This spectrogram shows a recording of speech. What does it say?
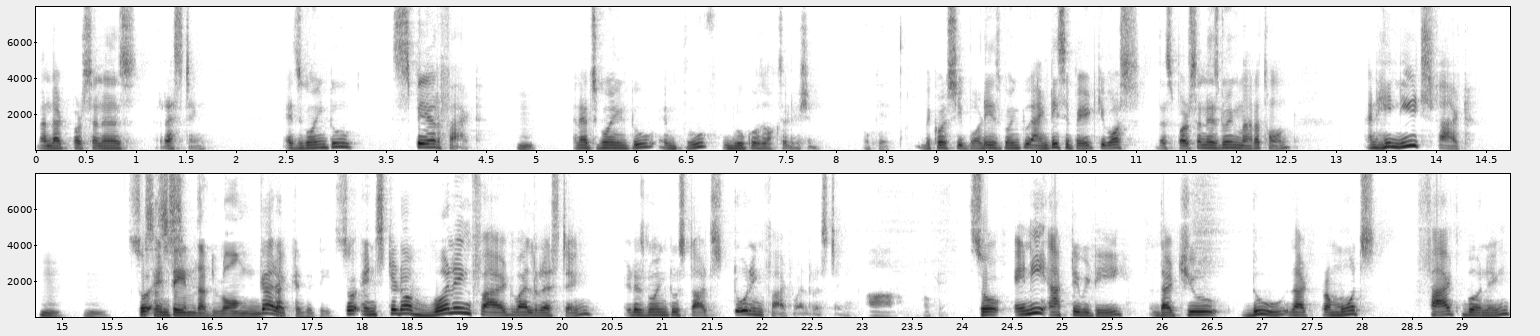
when that person is resting? It's going to spare fat hmm. and it's going to improve glucose oxidation Okay. because the body is going to anticipate कि boss this person is doing marathon and he needs fat hmm. Hmm. So so ins- sustain that long Correct. activity. so instead of burning fat while resting it is going to start storing fat while resting Ah. So any activity that you do that promotes fat burning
